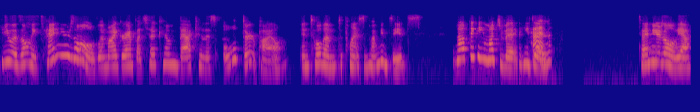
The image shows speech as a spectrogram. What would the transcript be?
He was only 10 years old when my grandpa took him back to this old dirt pile and told him to plant some pumpkin seeds. Not thinking much of it, he Ten. did. 10 years old, yeah.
